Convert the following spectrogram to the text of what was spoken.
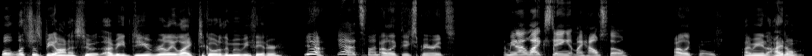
Well, let's just be honest. Who? I mean, do you really like to go to the movie theater? Yeah, Yeah, it's fun. I like the experience. I mean, I like staying at my house though. I like both. I mean, I don't.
